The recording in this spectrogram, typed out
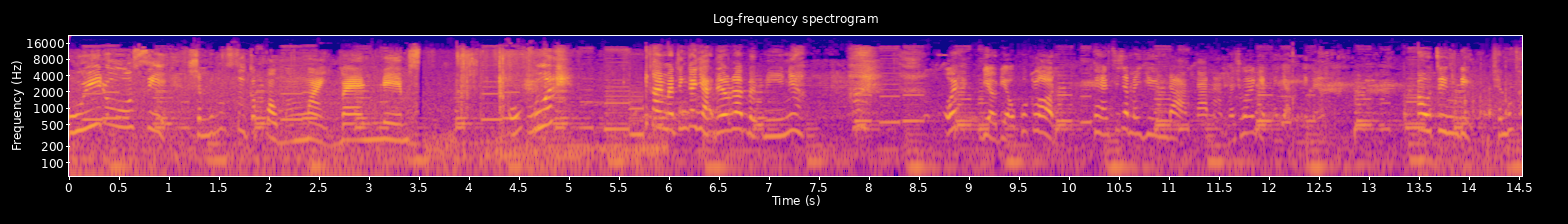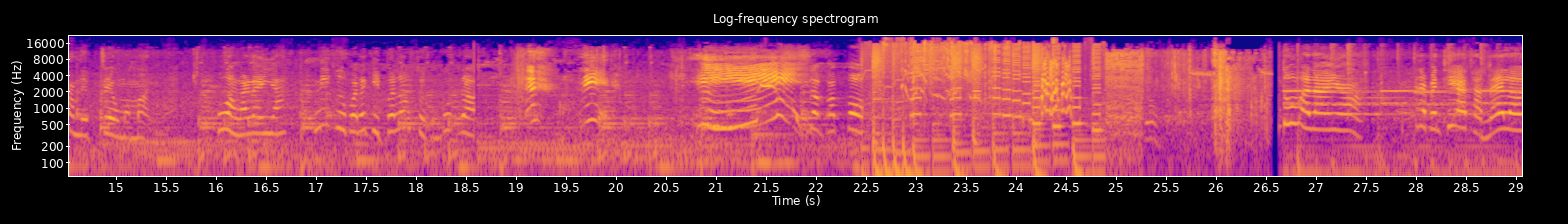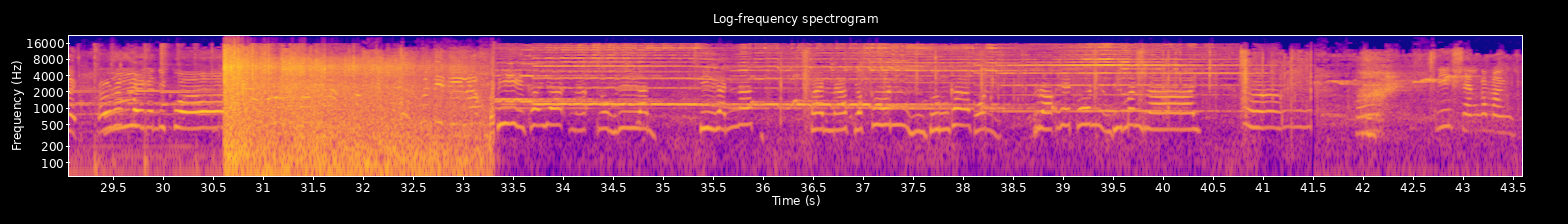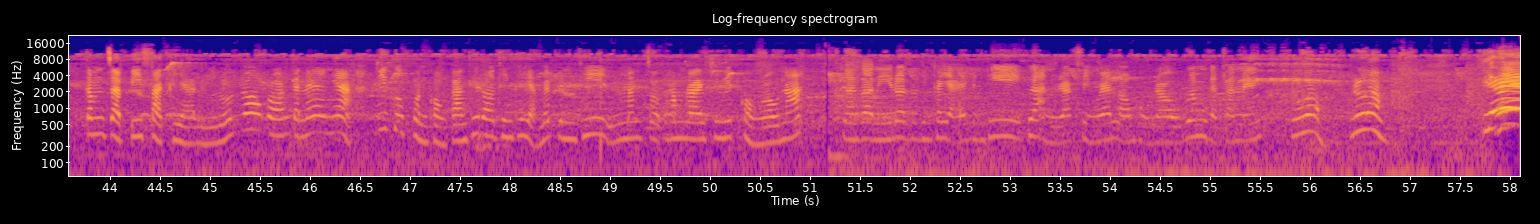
อุ้ยดูสิ ฉันเพิ่งซื้อกระเป๋ามาใหม่แบรนด์เนม โอ้ยใครมาทิ้งขยะเรียราดแบบนี้เนี่ยเฮ้ยโอ๊ยเดี๋ยวเดี๋ยวพวกหล่อน แทนที่จะมายืนด่ากันอะ มาช่วยเก็บขยะดีไหมเอาจริงดิ ฉันเพิ่งทำเล็บเจลมาใหม่นะห่วงอะไรยะ นี่คือภารกิจเพื่อโลกสวยของพวกเรา เอ๊ะ จะเป็นที่อาถรรพ์แน่เลย เราเริ่มไปกันดีกว่ามันดีๆแล้วพี่ขยะนะโรงเรียนเขียนนักพันนักยกขึ้นพึงฆ่าคนเพราะเหตุผลที่มันร้ายเอิ่มนี่ฉันกำลังกำจัดปีศาจขยะหรือลดโลกร้อนกันแน่เนี่ย นี่คือผลของการที่เราทิ้งขยะไม่เป็นที่มันจะทำลายชีวิตของเรานะ หลังจากนี้เราจะทิ้งขยะให้เป็นที่เพื่ออนุรักษ์สิ่งแวดล้อมของเราร่วมกับฉันเองร่วม เรื่อง เย้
